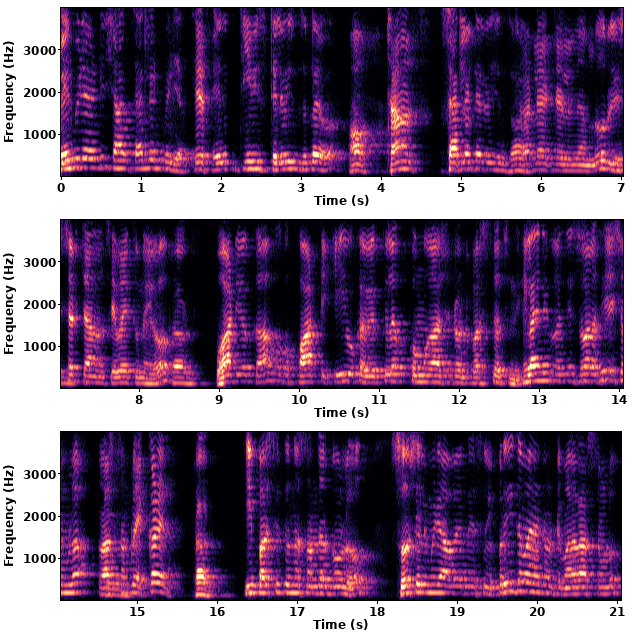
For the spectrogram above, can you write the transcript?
మెయిన్ మీడియా అంటే శాటిలైట్ మీడియా. టీవీస్ టెలివిజన్స్ ఉన్నాయో? ఛానల్స్. శాటిలైట్ టెలివిజన్స్ సాటిలైట్ టెలివిజన్లు రిజిస్టర్డ్ ఛానల్స్ ఏవైతున్నాయో వాటి యొక్క ఒక పార్టీకి ఒక వ్యక్తులకు కొమ్ము కాసేటువంటి పరిస్థితి వచ్చింది. పనిచేస్తున్నది దేశంలో రాష్ట్రంలో ఎక్కడైనా ఈ పరిస్థితి ఉన్న సందర్భంలో సోషల్ మీడియా అవేర్నెస్ విపరీతమైనటువంటి మన రాష్ట్రంలో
